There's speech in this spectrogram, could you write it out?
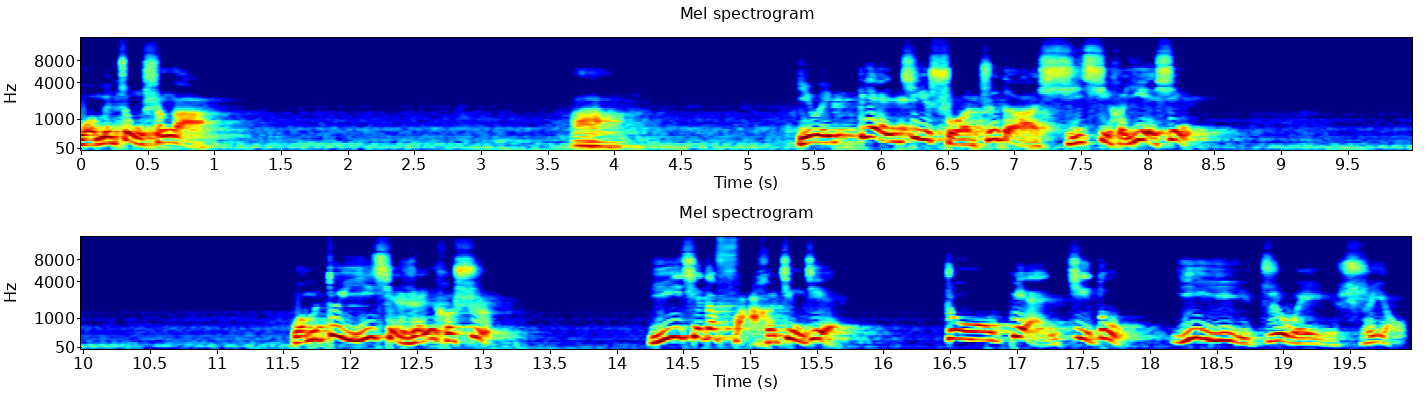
我们众生啊，啊。因为遍计所知的习气和业性，我们对一切人和事、一切的法和境界，周遍嫉妒，一一之为实有。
